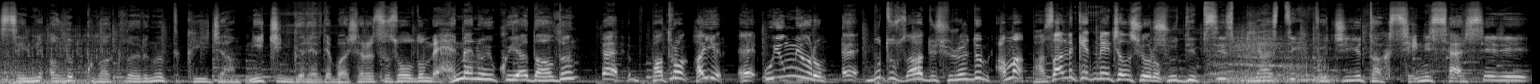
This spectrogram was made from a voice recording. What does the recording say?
Seni alıp kulaklarını tıkayacağım. Niçin görevde başarısız oldun ve hemen uykuya daldın? E, patron hayır e, uyumuyorum. E, bu tuzağa düşürüldüm ama Pazarlık etmeye çalışıyorum. şu dipsiz plastik fıçıyı tak seni serseri.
